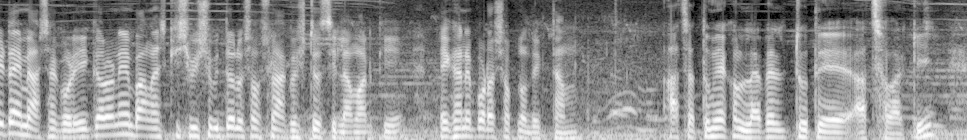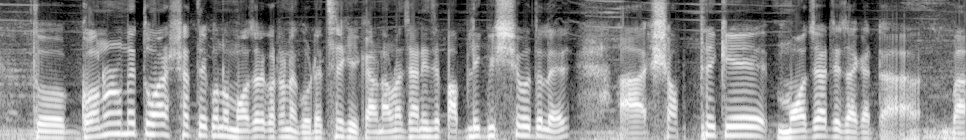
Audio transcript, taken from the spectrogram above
এটাই আমি আশা করি। এই কারণে বাংলাদেশ কৃষি বিশ্ববিদ্যালয় সবসময় আকৃষ্ট ছিলাম আর কি। এখানে পড়ার স্বপ্ন দেখতাম। আচ্ছা তুমি এখন লেভেল টুতে আছো আর কি। তো গণরুমে তোমার সাথে কোনো মজার ঘটনা ঘটেছে কি? কারণ আমরা জানি যে পাবলিক বিশ্ববিদ্যালয়ের সব থেকে মজার যে জায়গাটা, বা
